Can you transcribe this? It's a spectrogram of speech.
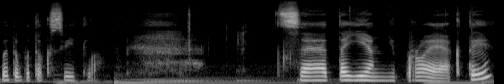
видобуток світла. Це таємні проекти,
